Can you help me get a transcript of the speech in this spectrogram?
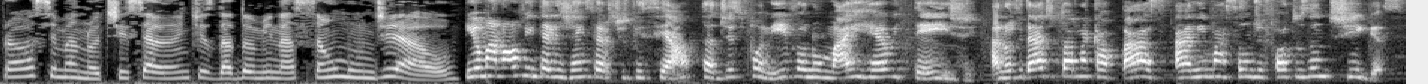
Próxima notícia antes da dominação mundial. E uma nova inteligência artificial está disponível no MyHeritage. A novidade torna capaz a animação de fotos antigas.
